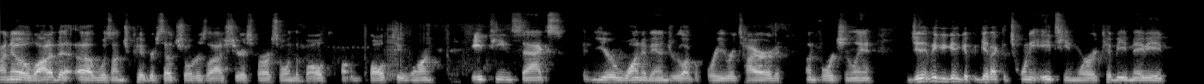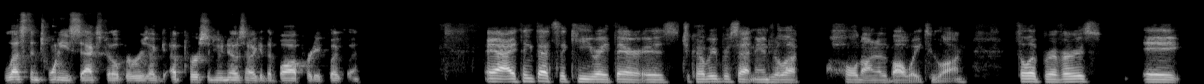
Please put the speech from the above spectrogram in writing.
I know a lot of it uh, was on Jacoby Brissett's shoulders last year as far as holding the ball ball too long. 18 sacks year one of Andrew Luck before he retired, unfortunately. Do you think we could get, get back to 2018 where it could be maybe less than 20 sacks, Philip Rivers, a, a person who knows how to get the ball pretty quickly? Yeah, I think that's the key right there. Is Jacoby Brissett and Andrew Luck hold on to the ball way too long. Philip Rivers, it,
